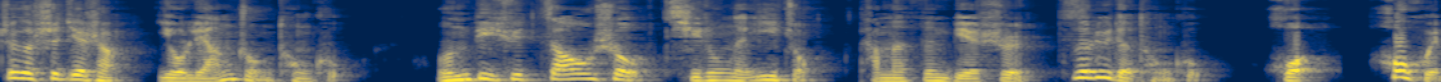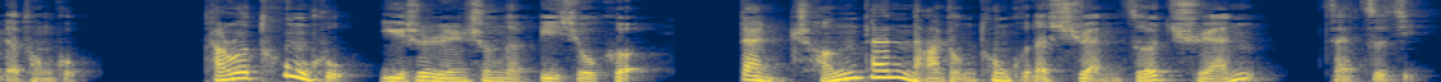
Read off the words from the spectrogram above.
这个世界上有两种痛苦，我们必须遭受其中的一种，他们分别是自律的痛苦或后悔的痛苦。倘若痛苦已是人生的必修课，但承担哪种痛苦的选择权在自己。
